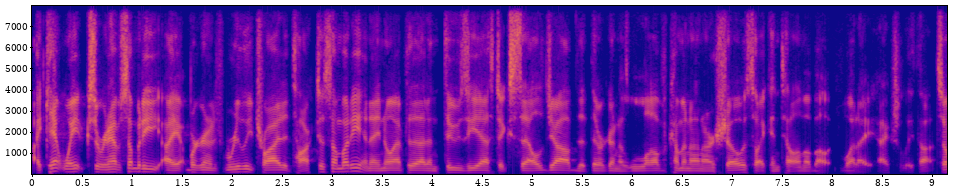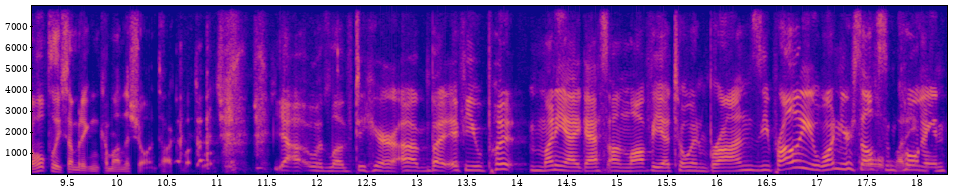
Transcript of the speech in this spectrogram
I can't wait because we're gonna have somebody. I we're gonna really try to talk to somebody, and I know after that enthusiastic sell job that they're gonna love coming on our show, so I can tell them about what I actually thought. So hopefully somebody can come on the show and talk about the World Championship. Yeah, I would love to hear. Um, but if you put money, I guess, on Latvia to win bronze, you probably won yourself Oh, some buddy. coin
